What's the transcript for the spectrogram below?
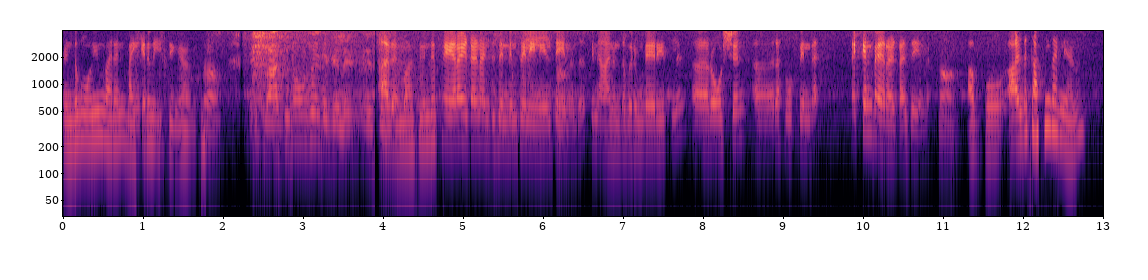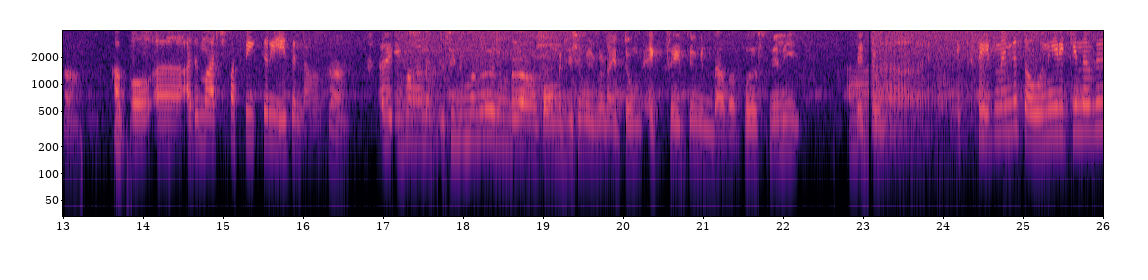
രണ്ട് മൂവിയും വരാൻ ഭയങ്കര വെയിറ്റിംഗ് ആണ്. അതെ മാത്യുവിന്റെ പേരായിട്ടാണ് അഞ്ച് സെന്റും സെലീനയും ചെയ്യുന്നത്. പിന്നെ അനന്തപുരം ഡയറീസിൽ റോഷൻ റഹൂഫിന്റെ സെക്കൻഡ് പേരായിട്ടാണ് ചെയ്യുന്നത്. അപ്പോ ആളുടെ കസിൻ തന്നെയാണ്. അപ്പോ അത് മാർച്ച് ഫസ്റ്റ് വീക്ക് റിലീസ് ഉണ്ടാവും. അല്ല ഈ പറഞ്ഞ സിനിമകൾ വരുമ്പോഴാണ് കോമ്പറ്റീഷൻ വരുമ്പോഴാണ് ഏറ്റവും എക്സൈറ്റിംഗ് ഉണ്ടാവുക? പേഴ്സണലി ഏറ്റവും എക്സൈറ്റ്മെന്റ് തോന്നിയിരിക്കുന്നത്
